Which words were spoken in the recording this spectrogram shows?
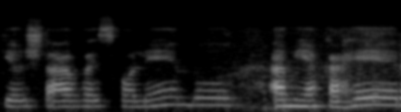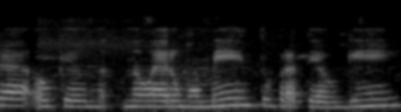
que eu estava escolhendo a minha carreira ou que eu não era o momento para ter alguém,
